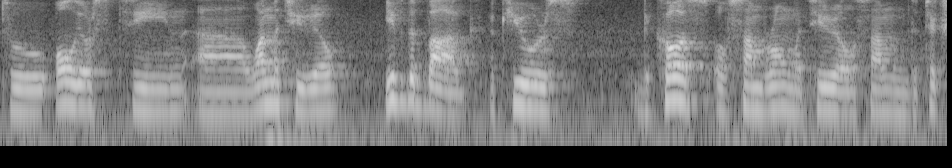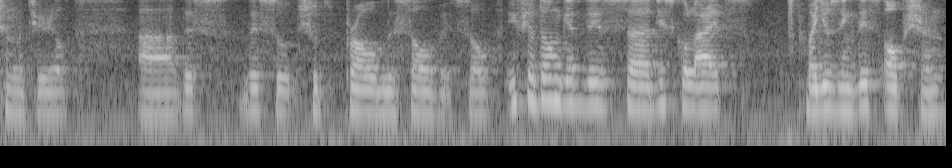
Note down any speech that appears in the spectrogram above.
to all your scene uh, one material. If the bug occurs because of some wrong material, some detection material, uh, this this should probably solve it. So if you don't get these uh, disco lights by using this option,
